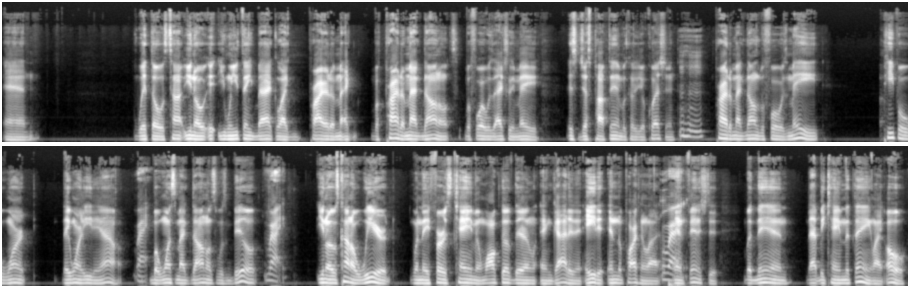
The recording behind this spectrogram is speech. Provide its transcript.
and with those times, you know, it, you, when you think back, like prior to Mac, but prior to McDonald's, before it was actually made, it's just popped in because of your question. Mm-hmm. Prior to McDonald's, before it was made, people weren't they weren't eating out. Right. But once McDonald's was built, Right. you know, it was kind of weird when they first came and walked up there and, and got it and ate it in the parking lot Right. and finished it. But then that became the thing. Like, oh,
